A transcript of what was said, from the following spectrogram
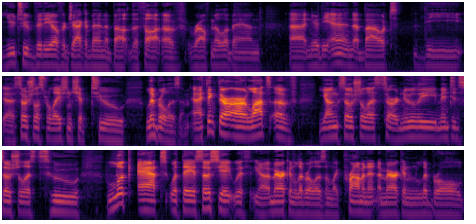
YouTube video for Jacobin about the thought of Ralph Miliband uh, near the end about the uh, socialist relationship to liberalism. And I think there are lots of young socialists or newly minted socialists who look at what they associate with you know American liberalism, like prominent American liberal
